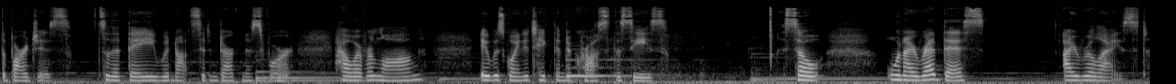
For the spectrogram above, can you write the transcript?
the barges so that they would not sit in darkness for however long it was going to take them to cross the seas. So when I read this, I realized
